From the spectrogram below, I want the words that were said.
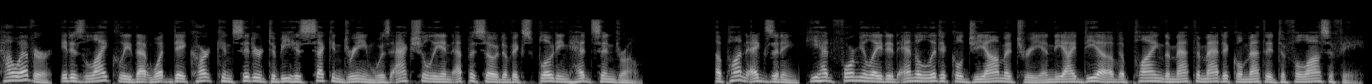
However, it is likely that what Descartes considered to be his second dream was actually an episode of exploding head syndrome. Upon exiting, he had formulated analytical geometry and the idea of applying the mathematical method to philosophy.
